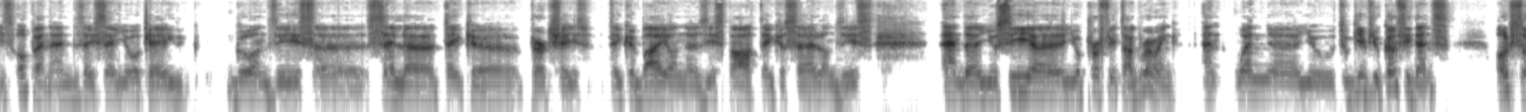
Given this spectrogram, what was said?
is open and they say you okay go on this uh, sell uh, take a purchase take a buy on uh, this part take a sell on this and uh, you see uh, your profit are growing. And when uh, you to give you confidence also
